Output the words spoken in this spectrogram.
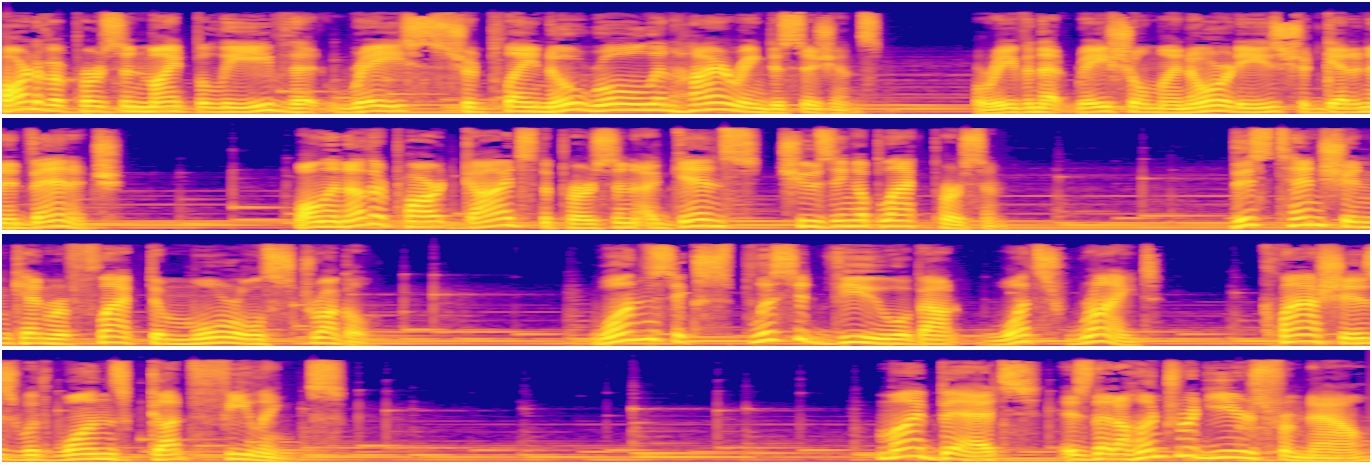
Part of a person might believe that race should play no role in hiring decisions, or even that racial minorities should get an advantage, while another part guides the person against choosing a black person. This tension can reflect a moral struggle. One's explicit view about what's right clashes with one's gut feelings. My bet is that a hundred years from now,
